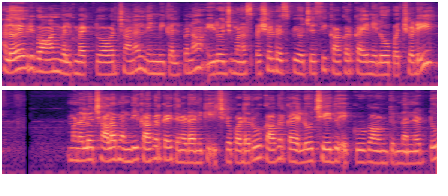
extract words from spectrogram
Hello everyone welcome back to our channel నేను మీ కల్పన. ఈరోజు మన స్పెషల్ రెసిపీ వచ్చేసి కాకరకాయ నిలువ పచ్చడి. మనలో చాలామంది కాకరకాయ తినడానికి ఇష్టపడరు. కాకరకాయలో చేదు ఎక్కువగా ఉంటుందన్నట్టు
